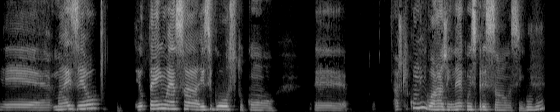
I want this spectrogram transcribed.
É, mas eu eu tenho essa esse gosto com é, acho que com linguagem, né, com expressão assim. Uhum.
